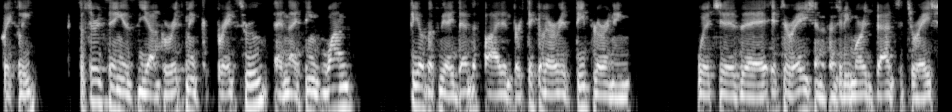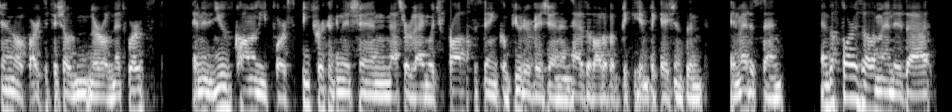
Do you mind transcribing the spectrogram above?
quickly. The third thing is the algorithmic breakthrough, and I think one field that we identified in particular is deep learning, which is a iteration, essentially more advanced iteration of artificial neural networks and is used commonly for speech recognition, natural language processing, computer vision, and has a lot of implications in, in medicine. And the fourth element is that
